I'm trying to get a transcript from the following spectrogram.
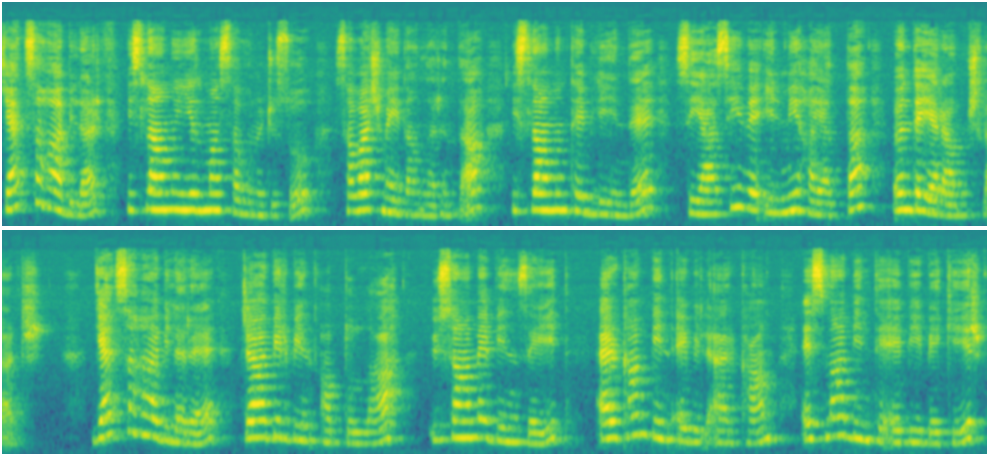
Genç sahabiler İslam'ın yılmaz savunucusu, savaş meydanlarında, İslam'ın tebliğinde, siyasi ve ilmi hayatta önde yer almışlardır. Genç sahabilere Cabir bin Abdullah, Üsame bin Zeyd, Erkam bin Ebil Erkam, Esma binti Ebi Bekir,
